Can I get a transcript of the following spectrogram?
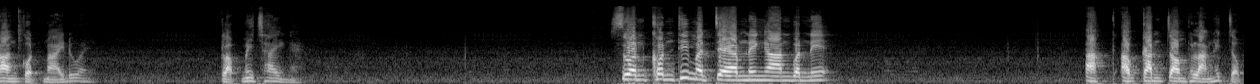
ทางกฎหมายด้วย กลับไม่ใช่ไง ส่วนคนที่มาแจมในงานวันนี้อะเอากันจอมพลังให้จบ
